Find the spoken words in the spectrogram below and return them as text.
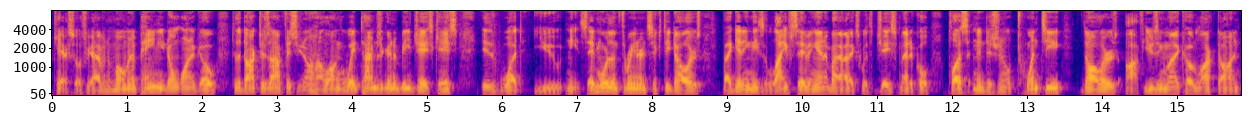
care. So if you're having a moment of pain, you don't want to go to the doctor's office, you know how long the wait times are going to be. Jase Case is what you need. Save more than $360 by getting these life saving antibiotics with Jase Medical, plus an additional $20 off using my code locked on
